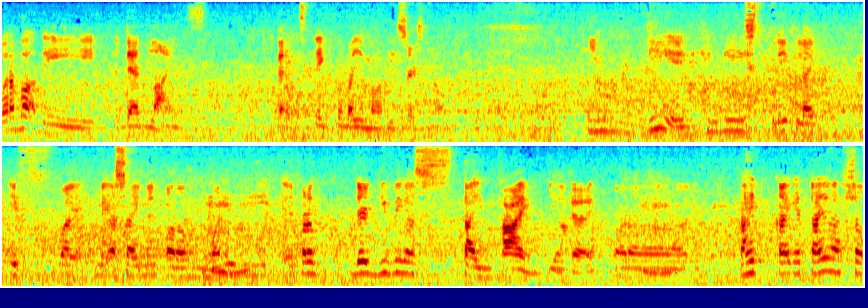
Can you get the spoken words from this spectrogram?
What about the, the deadlines? Stick ko ba yung mga teachers mo? Hindi eh. Hindi strict. Like, if may, may assignment parang one Mhm. week, eh, parang they're giving us time. Time. Yeah. Okay. Para Mhm. kahit kahit kaya siya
